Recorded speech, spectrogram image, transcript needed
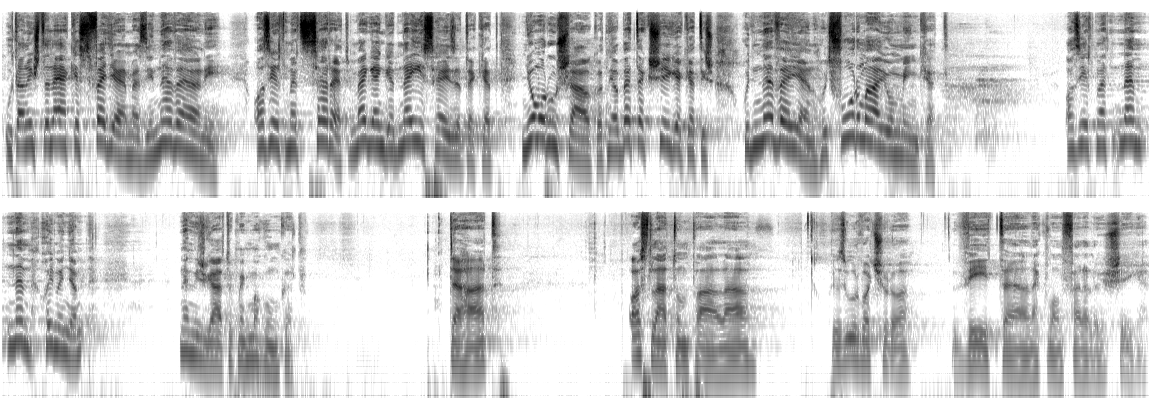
utána Isten elkezd fegyelmezni, nevelni. Azért, mert szeret, megenged nehéz helyzeteket, nyomorúságokat, a betegségeket is, hogy neveljen, hogy formáljon minket. Azért, mert nem, nem, hogy mondjam, nem vizsgáltuk meg magunkat. Tehát azt látom Pállál, hogy az úrvacsora vételnek van felelőssége.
